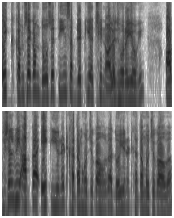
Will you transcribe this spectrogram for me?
एक कम से कम दो से तीन सब्जेक्ट की अच्छी नॉलेज हो रही होगी। ऑप्शनल भी आपका एक यूनिट खत्म हो चुका होगा, दो यूनिट खत्म हो चुका होगा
